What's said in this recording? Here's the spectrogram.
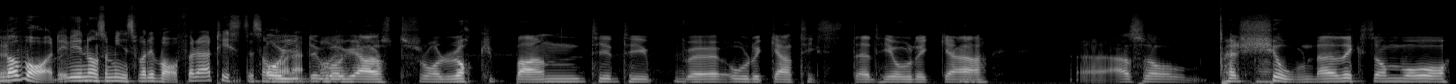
eh, vad var det? Är det någon som minns vad det var för artister som var Oj, där? det var ju allt från rockband till typ eh, olika artister till olika eh, alltså personer liksom och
